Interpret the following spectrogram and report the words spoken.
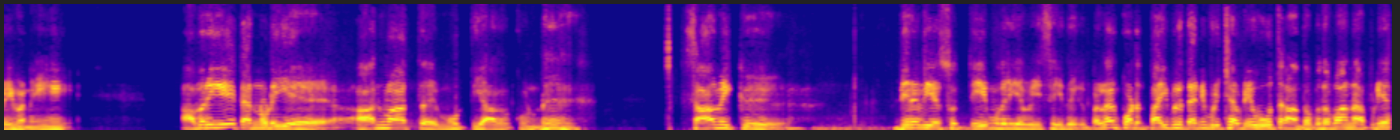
இறைவனை அவரையே தன்னுடைய ஆன்மாத்த மூர்த்தியாக கொண்டு சாமிக்கு திரவிய சுத்தி முதலியவை செய்து இப்பெல்லாம் கொட பைப்ல தண்ணி பிடிச்சி அப்படியே ஊத்துறான். தொப்பதப்பான்னு அப்படியே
